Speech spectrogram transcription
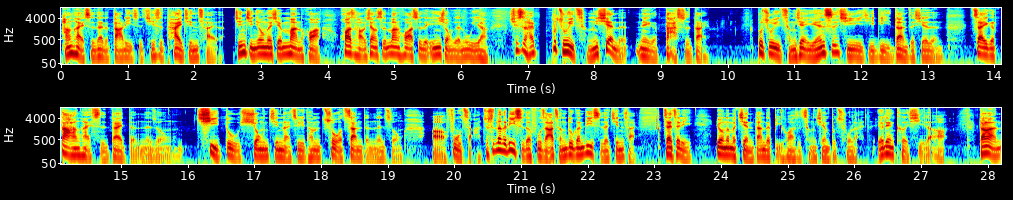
航海时代的大历史，其实太精彩了。仅仅用那些漫画画着，好像是漫画式的英雄人物一样，其实还不足以呈现的那个大时代，不足以呈现严思琪以及李旦这些人在一个大航海时代的那种。气度、胸襟，乃至于他们作战的那种啊复杂，就是那个历史的复杂程度跟历史的精彩，在这里用那么简单的笔画是呈现不出来的，有点可惜了啊。当然，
